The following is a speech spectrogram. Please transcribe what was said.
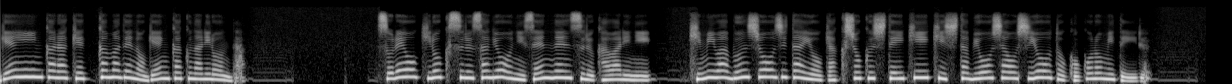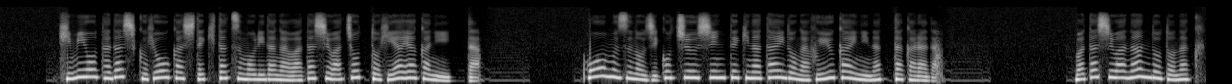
原因から結果までの厳格な理論だ。それを記録する作業に専念する代わりに、君は文章自体を脚色して生き生きした描写をしようと試みている。君を正しく評価してきたつもりだが私はちょっと冷ややかに言った。ホームズの自己中心的な態度が不愉快になったからだ。私は何度となく、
